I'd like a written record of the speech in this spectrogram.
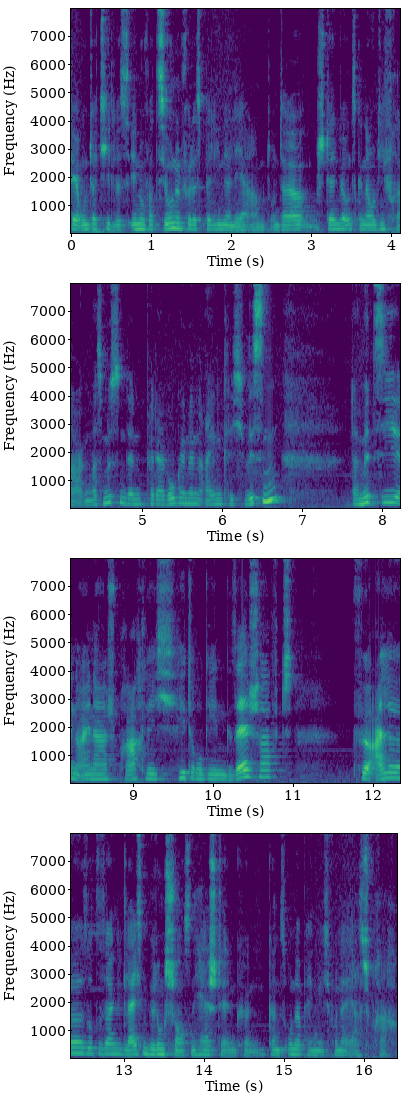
der Untertitel ist Innovationen für das Berliner Lehramt. Und da stellen wir uns genau die Fragen. Was müssen denn Pädagoginnen eigentlich wissen, damit sie in einer sprachlich heterogenen Gesellschaft für alle sozusagen die gleichen Bildungschancen herstellen können, ganz unabhängig von der Erstsprache.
